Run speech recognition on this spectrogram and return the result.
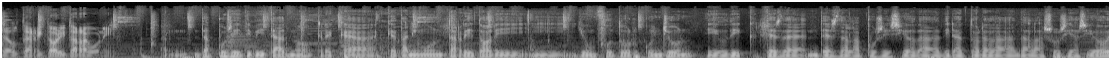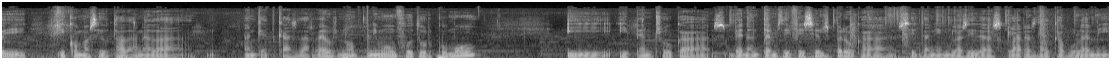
del territori tarragoní de positivitat, no? Crec que, que tenim un territori i, i un futur conjunt, i ho dic des de, des de la posició de directora de, de l'associació i, i com a ciutadana de, en aquest cas de Reus, no? Tenim un futur comú i, i penso que venen temps difícils però que si tenim les idees clares del que volem i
